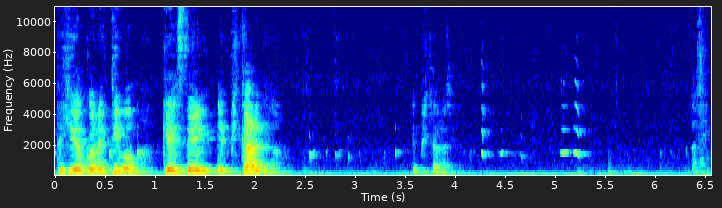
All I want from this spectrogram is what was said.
tejido conectivo, que es el epicardio. Epicardio. Así.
